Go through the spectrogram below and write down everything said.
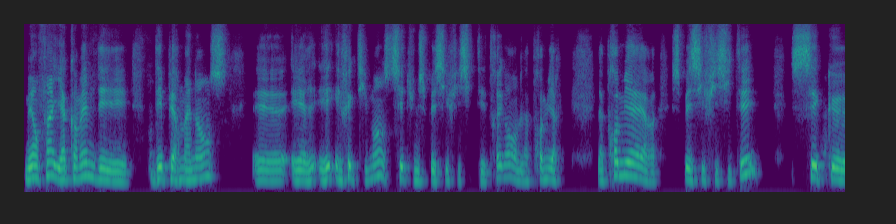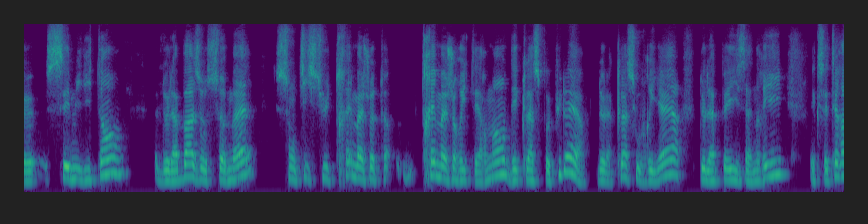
Mais enfin, il y a quand même des, permanences et, effectivement, c'est une spécificité très grande. La première spécificité, c'est que ces militants, de la base au sommet, sont issus très, majoritairement des classes populaires, de la classe ouvrière, de la paysannerie, etc.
